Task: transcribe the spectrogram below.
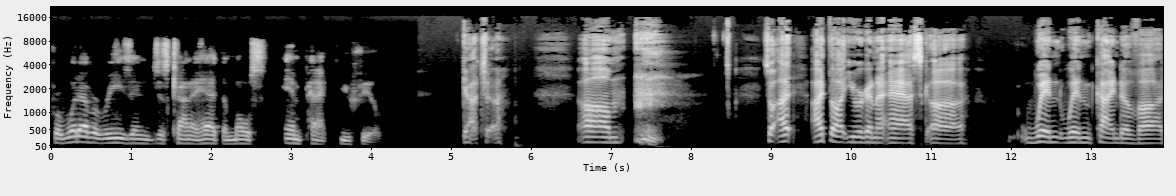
for whatever reason, just kind of had the most impact? You feel? Gotcha. Um. so I I thought you were gonna ask uh when when kind of uh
